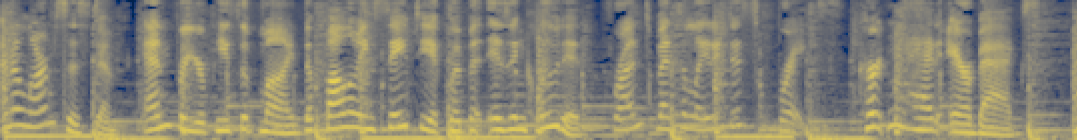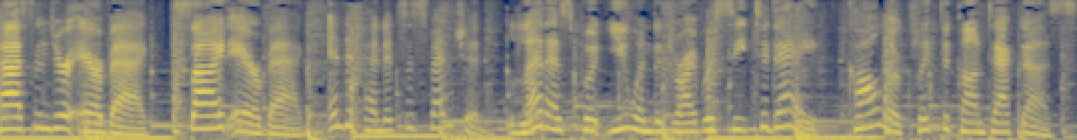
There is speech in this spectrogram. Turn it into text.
an alarm system. And for your peace of mind, the following safety equipment is included. Front ventilated disc brakes, curtain head airbags, passenger airbag, side airbag, independent suspension. Let us put you in the driver's seat today. Call or click to contact us.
